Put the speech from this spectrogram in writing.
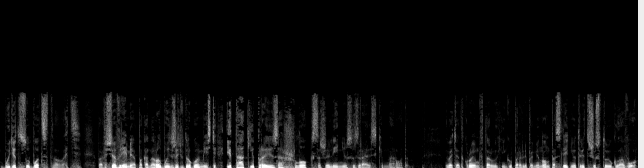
Будет субботствовать во все время, пока народ будет жить в другом месте. И так и произошло, к сожалению, с израильским народом. Давайте откроем вторую книгу Паралипоменон, последнюю, 36 главу.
